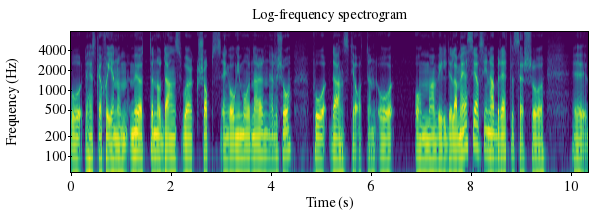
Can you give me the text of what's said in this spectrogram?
Och det här ska ske genom möten och dansworkshops en gång i månaden eller så på Dansteatern. Och om man vill dela med sig av sina berättelser så eh,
